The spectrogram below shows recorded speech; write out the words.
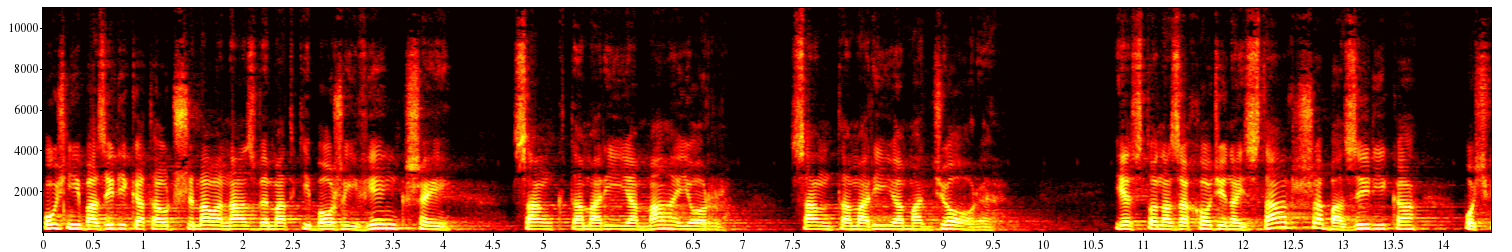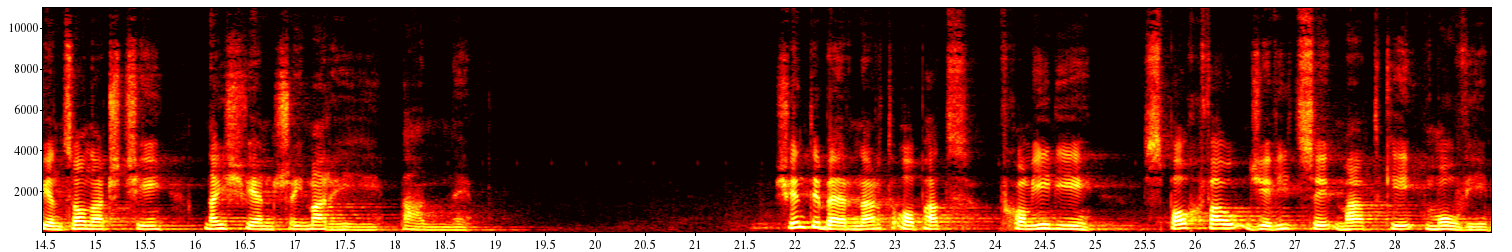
Później bazylika ta otrzymała nazwę Matki Bożej Większej, Sancta Maria Major, Santa Maria Maggiore. Jest to na zachodzie najstarsza bazylika poświęcona czci Najświętszej Maryi Panny. Święty Bernard opadł w homilii z pochwał dziewicy matki mówi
